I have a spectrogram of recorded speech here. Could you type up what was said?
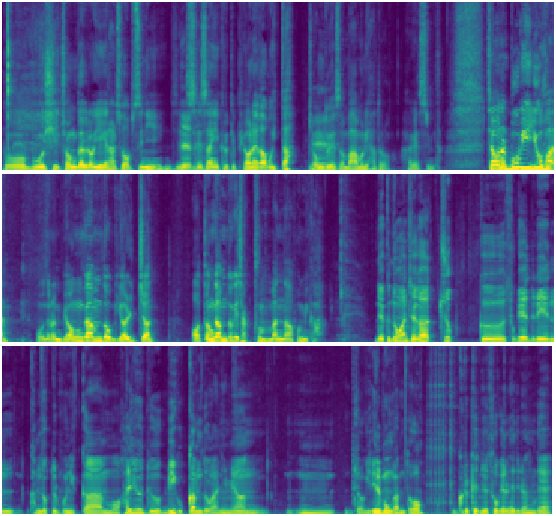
뭐 무엇이 정답이라고 얘기는 할 수 없으니 이제 네네. 세상이 그렇게 변해가고 있다 정도에서 네. 마무리하도록 하겠습니다. 자 오늘 무비 유환 오늘은 명감독 열전 어떤 감독의 작품 만나 봅니까? 네 그동안 제가 쭉 그 소개해드린 감독들 보니까 뭐 할리우드 미국 감독 아니면 음 저기 일본 감독 그렇게 이제 소개를 해드렸는데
